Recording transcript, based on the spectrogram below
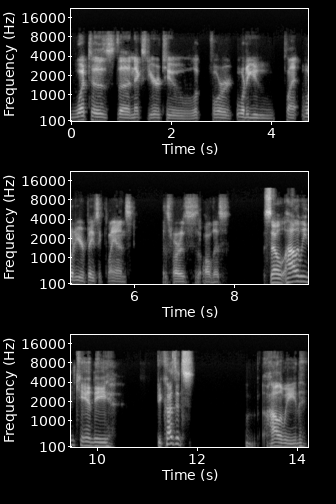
what does the next year to look for? What are you plan what are your basic plans as far as all this? so halloween candy because it's halloween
